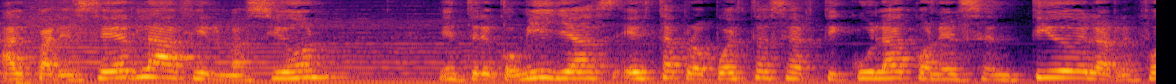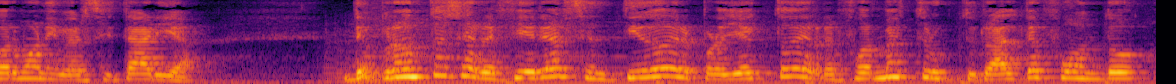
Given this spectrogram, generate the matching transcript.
Al parecer, la afirmación entre comillas, esta propuesta se articula con el sentido de la reforma universitaria. De pronto se refiere al sentido del proyecto de reforma estructural de fondo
